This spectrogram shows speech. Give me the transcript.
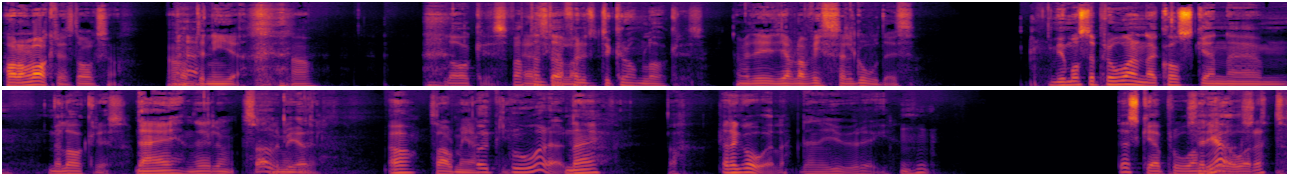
Har de lakrits då också? Ja. Fram till nio? Lakrits. Fattar inte varför du inte tycker om lakrits. Nej, men det är ett jävla visselgodis. Vi måste prova den där kosken ehm, med lakrits. Nej, det är lugnt. Salmiak. Ja. Salmiak. provat den? Nej. Va? Är den god eller? Den är djurig. Mhm. Det ska jag prova Seriöst? året.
